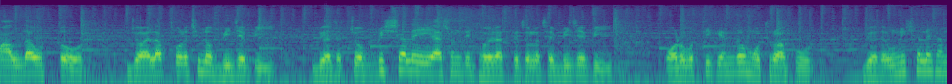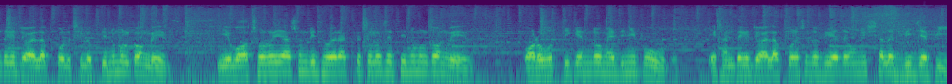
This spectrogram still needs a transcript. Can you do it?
মালদা উত্তর। জয়লাভ করেছিল বিজেপি। দুই হাজার চব্বিশ সালে এই আসনটি ধরে রাখতে চলেছে বিজেপি। পরবর্তী কেন্দ্র মথুরাপুর। দুই হাজার উনিশ সালে এখান থেকে জয়লাভ করেছিল তৃণমূল কংগ্রেস। এ বছরও এই আসনটি ধরে রাখতে চলেছে তৃণমূল কংগ্রেস। পরবর্তী কেন্দ্র মেদিনীপুর। এখান থেকে জয়লাভ করেছিল দুই হাজার উনিশ সালে বিজেপি।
